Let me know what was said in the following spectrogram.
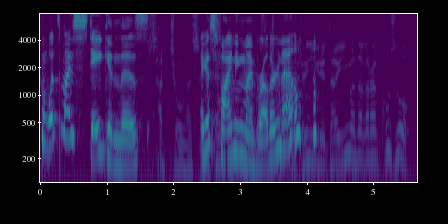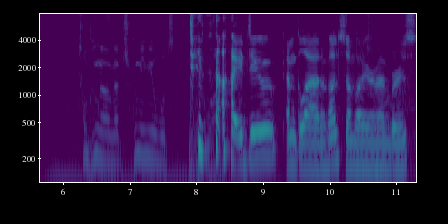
What's my stake in this? I guess finding my brother now? I do. I'm glad. I'm glad somebody remembers.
